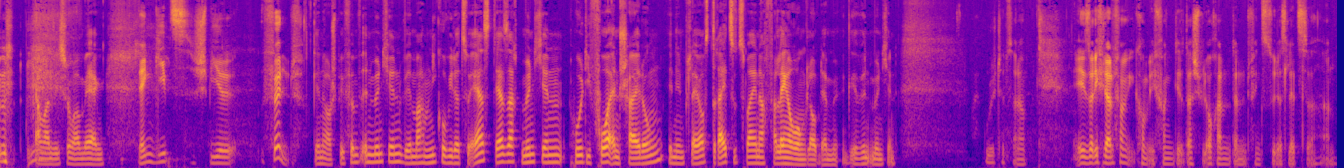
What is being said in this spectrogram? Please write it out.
kann man sich schon mal merken. Dann gibt's Spiel 5. Genau, Spiel 5 in München. Wir machen Nico wieder zuerst. Der sagt, München holt die Vorentscheidung in den Playoffs. 3 zu 2 nach Verlängerung, glaubt er, gewinnt München. Gute Tipps, Alter. Ey, soll ich wieder anfangen? Komm, ich fange das Spiel auch an, dann fängst du das letzte an.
